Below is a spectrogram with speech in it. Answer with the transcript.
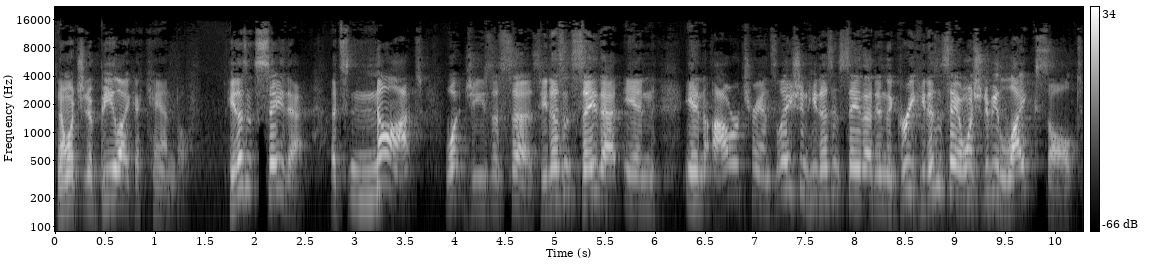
And I want you to be like a candle. He doesn't say that. That's not what Jesus says. He doesn't say that in, in our translation. He doesn't say that in the Greek. He doesn't say, I want you to be like salt.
